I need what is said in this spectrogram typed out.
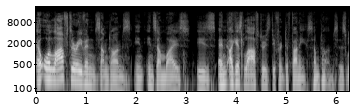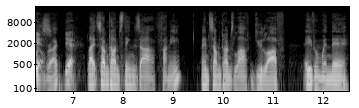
or laughter even sometimes in in some ways is and I guess laughter is different to funny sometimes as well, Yes. right? Yeah. Like sometimes things are funny and sometimes laugh you laugh even when they're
